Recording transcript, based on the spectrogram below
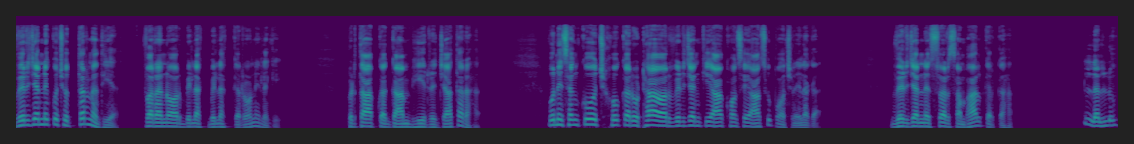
विरजन ने कुछ उत्तर न दिया, वरन और बिलख बिलख कर रोने लगी। प्रताप का गांभीर्य जाता रहा। वो निसंकोच होकर उठा और विरजन की आँखों से आँसू पहुँचने लगा। विरजन ने स्वर संभाल कर कहा, लल्लू,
